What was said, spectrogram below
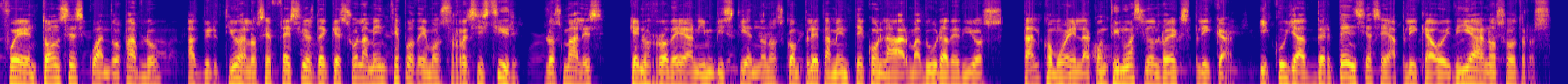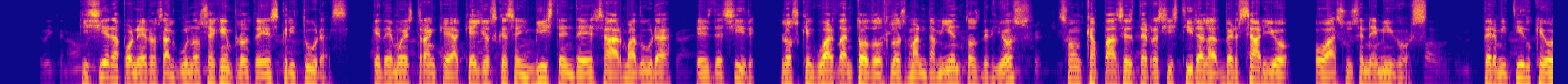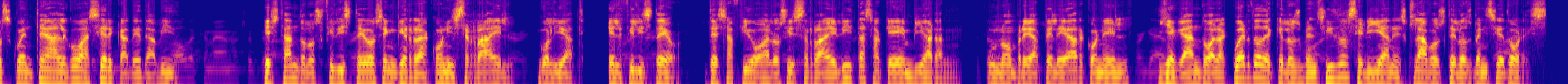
Fue entonces cuando Pablo advirtió a los efesios de que solamente podemos resistir los males que nos rodean invistiéndonos completamente con la armadura de Dios, tal como él a continuación lo explica, y cuya advertencia se aplica hoy día a nosotros. Quisiera poneros algunos ejemplos de escrituras, que demuestran que aquellos que se invisten de esa armadura, es decir, los que guardan todos los mandamientos de Dios, son capaces de resistir al adversario, o a sus enemigos. Permitid que os cuente algo acerca de David. Estando los filisteos en guerra con Israel, Goliat, el filisteo, desafió a los israelitas a que enviaran un hombre a pelear con él, llegando al acuerdo de que los vencidos serían esclavos de los vencedores.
